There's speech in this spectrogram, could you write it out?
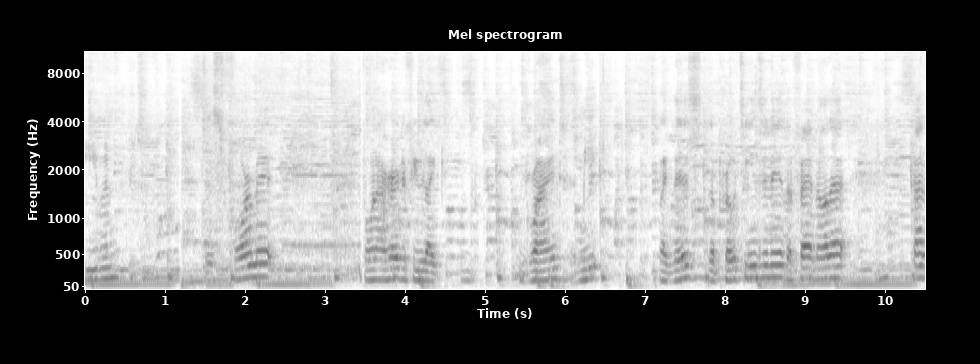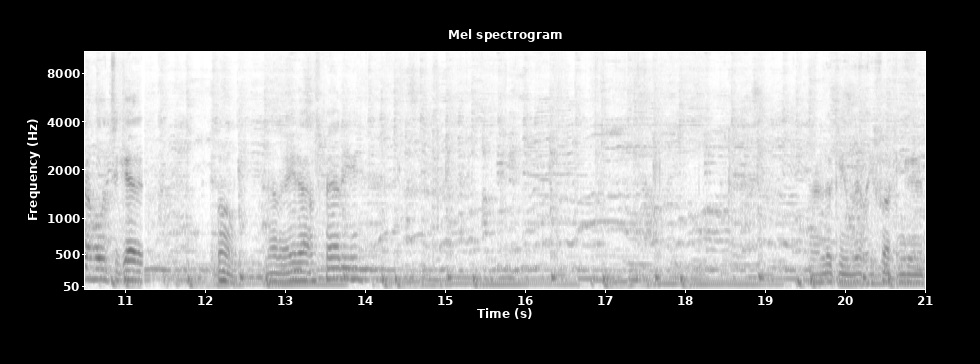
even. Just form it. From what I heard, if you like grind meat like this, the proteins in it, the fat and all that, kind of hold it together. Boom. Another eight ounce patty. They're looking really fucking good.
